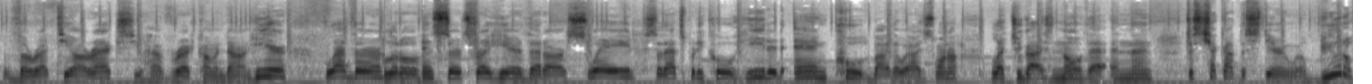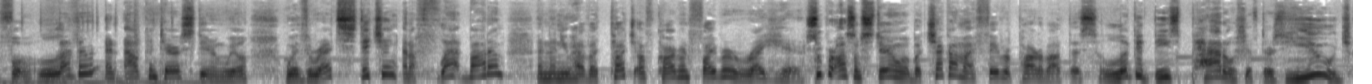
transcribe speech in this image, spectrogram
the red trx you have red coming down here. Leather little inserts right here that are suede. So that's pretty cool. Heated and cooled by the way. I just want to let you guys know that. And then just check out the steering wheel. Beautiful leather and alcantara steering wheel with red stitching and a flat bottom. And then you have a touch of carbon fiber right here. Super awesome steering wheel, but check out my favorite part about this. Look at these paddle shifters, huge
